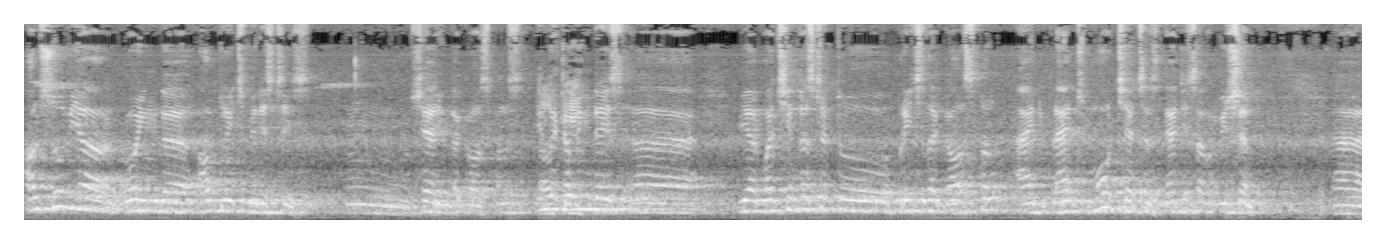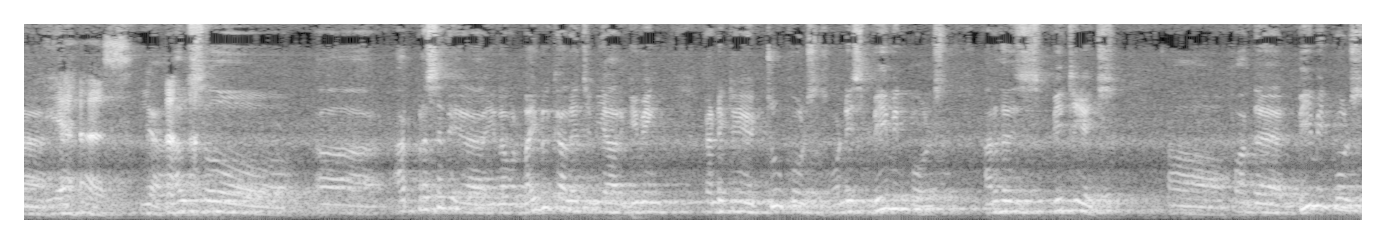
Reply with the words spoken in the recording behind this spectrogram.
Also, we are going the outreach ministries, mm, sharing the gospels. In the coming days, uh, we are much interested to preach the gospel and plant more churches. That is our vision. Uh, Yes. yeah. Also, at present uh, in our Bible college, we are giving conducting two courses. One is B.Min course, another is BTH. Uh, for the B.Min course,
